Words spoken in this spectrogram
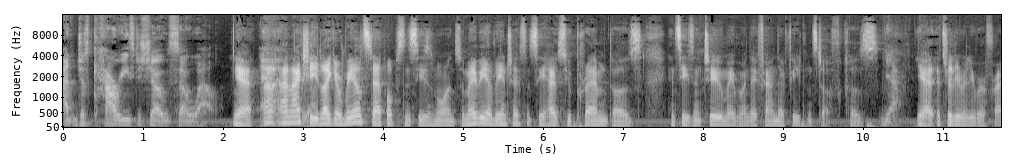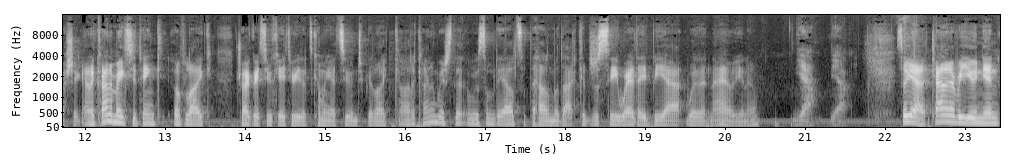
and just carries the show so well. Yeah, and, Um, and actually, yeah. like a real step up since season one. So maybe it'll be interesting to see how Supremme does in season two. Maybe when they found their feet and stuff, because Yeah. yeah, it's really really refreshing, and it kind of makes you think of like Drag Race UK three that's coming out soon. To be like, God, I kind of wish that it was somebody else at the helm of that. Could just see where they'd be at with it now. You know. Yeah, yeah. So yeah, Canada reunion.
